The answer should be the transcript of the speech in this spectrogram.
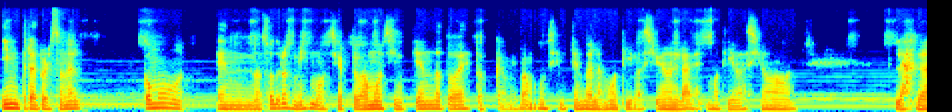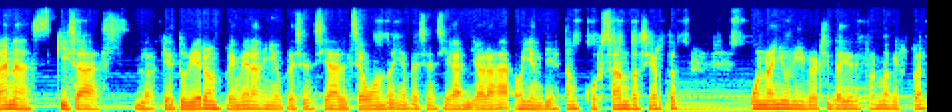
intrapersonal como en nosotros mismos, ¿cierto? Vamos sintiendo todos estos cambios, vamos sintiendo la motivación, la desmotivación, las ganas, quizás los que tuvieron primer año presencial, segundo año presencial y ahora hoy en día están cursando, ¿cierto? Un año universitario de forma virtual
